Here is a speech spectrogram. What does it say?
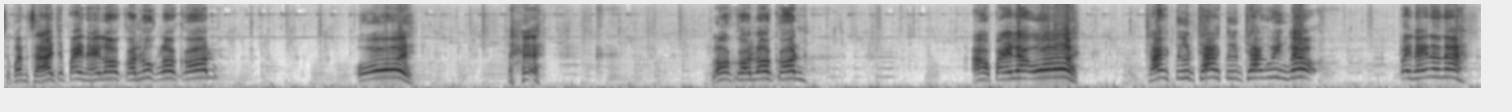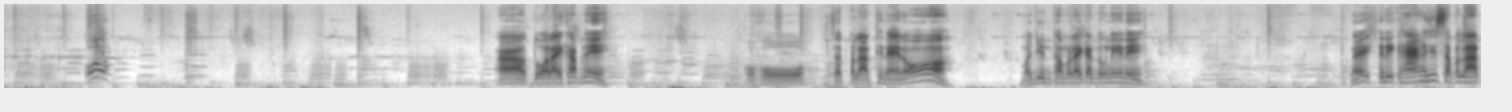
สุพรรณษาจะไปไหนรอก่อนลูกรอก่อน โอ้ยรอก่อนรอก่อนเอาไปแล้วโอ้ยช้างตื่นช้างตื่นช้างวิ่งแล้ว ไปไหนนั่นนะโอ้ อ้าวตัวอะไรครับนี่ โอ้โห สัตว์ประหลาดที่ไหนเนาะมายืนทำอะไรกันตรงนี้นี่ ไหนกระดิกหางสิสัตว์ประหลาด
